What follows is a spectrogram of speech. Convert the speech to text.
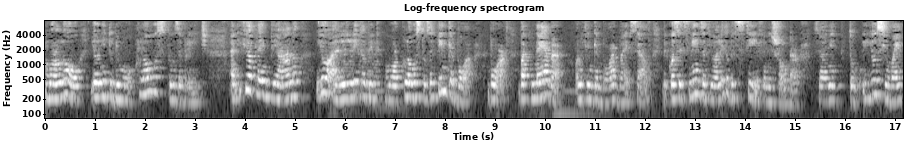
more low, you need to be more close to the bridge. And if you're playing piano, you're a little bit more close to the fingerboard, board, but never on fingerboard by itself, because it means that you are a little bit stiff in the shoulder. So you need to use your weight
